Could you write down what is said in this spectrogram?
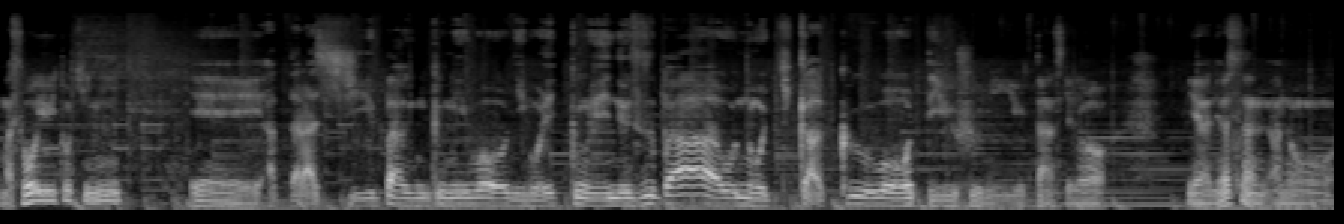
まあ、そういう時に、えー、新しい番組を、にごりくん N ズバーの企画をっていう風に言ったんですけど、いや、皆さん、あの、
